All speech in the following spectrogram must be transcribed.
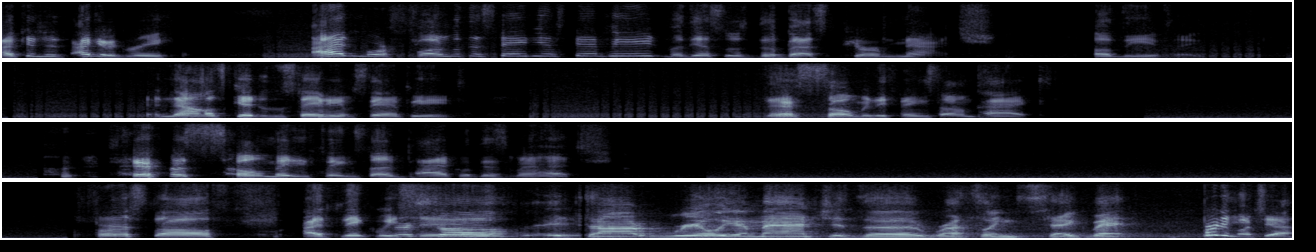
I, I could I could agree. I had more fun with the Stadium Stampede, but this was the best pure match of the evening. And now let's get to the Stadium Stampede. There's so many things to unpack. there are so many things to unpack with this match. First off, I think we First should off, it's not really a match; it's a wrestling segment. pretty much yeah.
